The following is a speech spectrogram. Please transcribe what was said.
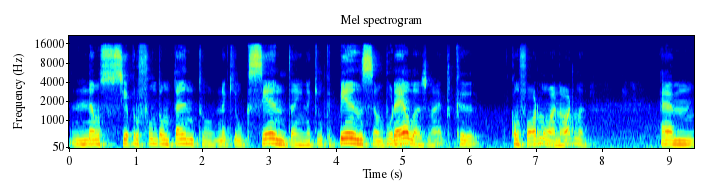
não se aprofundam tanto naquilo que sentem, naquilo que pensam por elas, não é? Porque conformam à norma, um,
